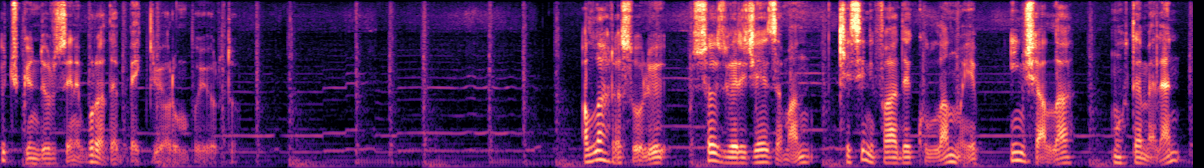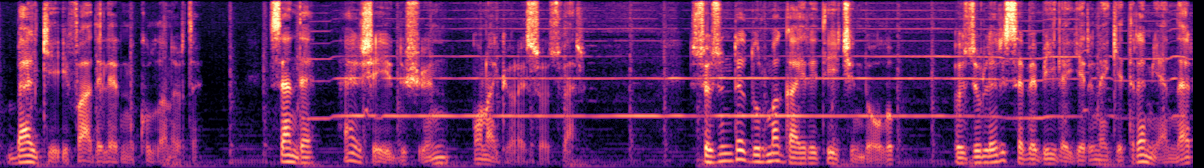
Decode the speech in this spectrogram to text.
Üç gündür seni burada bekliyorum.'' buyurdu. Allah Resulü söz vereceği zaman kesin ifade kullanmayıp inşallah, muhtemelen, belki ifadelerini kullanırdı. Sen de her şeyi düşün, ona göre söz ver. Sözünde durma gayreti içinde olup özürleri sebebiyle yerine getiremeyenler,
